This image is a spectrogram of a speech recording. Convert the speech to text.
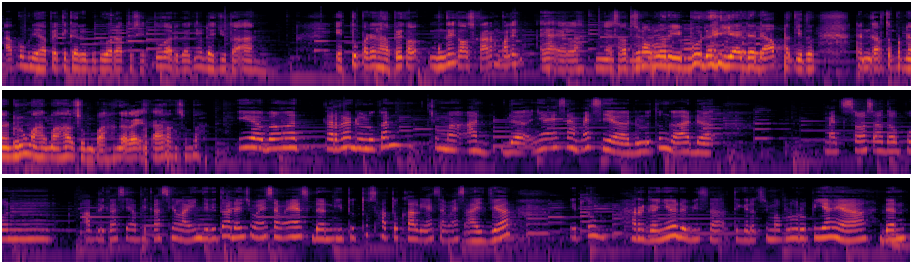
aku beli HP 3200 itu harganya udah jutaan itu padahal HP kalau mungkin kalau sekarang paling ya elah punya 150 ribu udah ya udah dapat gitu dan kartu perdana dulu mahal-mahal sumpah nggak kayak sekarang sumpah Iya banget. Karena dulu kan cuma adanya SMS ya. Dulu tuh nggak ada medsos ataupun aplikasi-aplikasi lain. Jadi tuh adanya cuma SMS dan itu tuh satu kali SMS aja itu harganya udah bisa 350 rupiah ya. Dan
